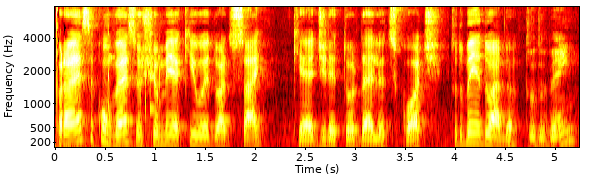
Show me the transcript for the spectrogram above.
Para essa conversa eu chamei aqui o Eduardo Sai, que é diretor da Elliott Scott. Tudo bem, Eduardo? Tudo bem?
